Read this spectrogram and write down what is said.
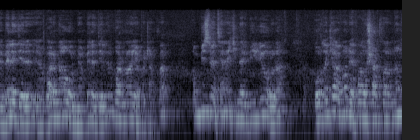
e, belediye e, barınağı olmayan belediyeler barınağı yapacaklar. Ama biz veteriner hekimleri birliği olarak oradaki hayvan refahı şartlarının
